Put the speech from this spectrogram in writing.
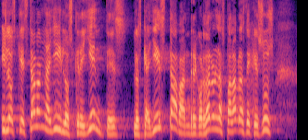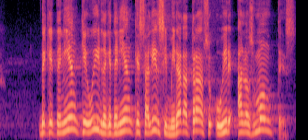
y los que estaban allí, los creyentes, los que allí estaban, recordaron las palabras de Jesús de que tenían que huir, de que tenían que salir sin mirar atrás, huir a los montes.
